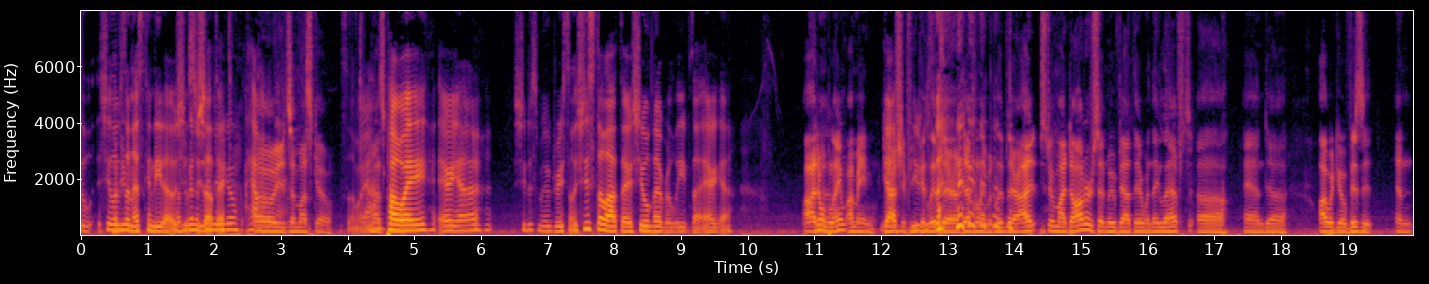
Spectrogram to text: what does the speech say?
actually she lives you- in Escondido. Have She's, you been to she's San out there Diego? I haven't Oh, been. it's a must go. somewhere. Yeah. Must go. Poway area. She just moved recently. She's still out there. She'll never leave that area. I don't blame. I mean, yeah, gosh, if you, you could just- live there, I definitely would live there. I so my daughters had moved out there when they left, uh, and uh, I would go visit, and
